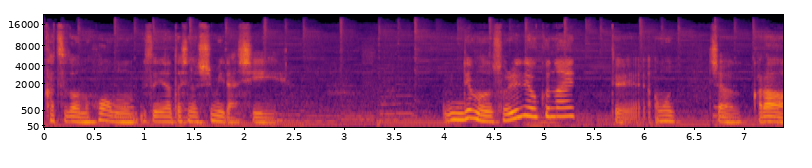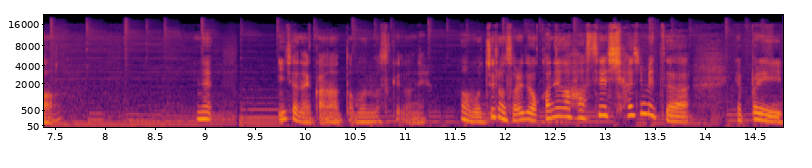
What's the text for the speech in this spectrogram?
活動の方も別に私の趣味だしでもそれでよくないって思っちゃうからねいいんじゃないかなと思いますけどね。まあもちろんそれでお金が発生し始めたらやっぱり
